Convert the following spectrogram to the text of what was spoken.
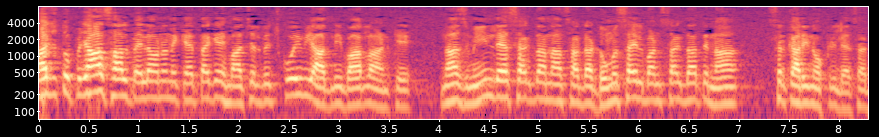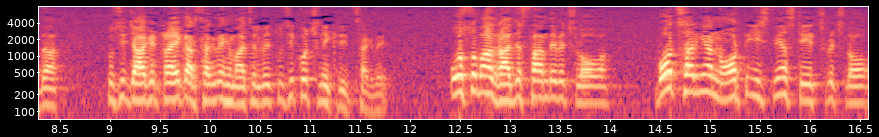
ਅੱਜ ਤੋਂ 50 ਸਾਲ ਪਹਿਲਾਂ ਉਹਨਾਂ ਨੇ ਕਹਿਤਾ ਕਿ ਹਿਮਾਚਲ ਵਿੱਚ ਕੋਈ ਵੀ ਆਦਮੀ ਬਾਹਰ ਲਾਣ ਕੇ ਨਾ ਜ਼ਮੀਨ ਲੈ ਸਕਦਾ, ਨਾ ਸਾਡਾ ਡੋਮਿਸਾਈਲ ਬਣ ਸਕਦਾ ਤੇ ਨਾ ਸਰਕਾਰੀ ਨੌਕਰੀ ਲੈ ਸਕਦਾ। ਤੁਸੀਂ ਜਾ ਕੇ ਟਰਾਈ ਕਰ ਸਕਦੇ ਹਿਮਾਚਲ ਵਿੱਚ, ਤੁਸੀਂ ਕੁਝ ਨਹੀਂ ਖਰੀਦ ਸਕਦੇ। ਉਸ ਤੋਂ ਬਾਅਦ ਰਾਜਸਥਾਨ ਦੇ ਵਿੱਚ ਲਾਅ ਆ। ਬਹੁਤ ਸਾਰੀਆਂ ਨਾਰਥ ਈਸਟ ਦੀਆਂ ਸਟੇਟਸ ਵਿੱਚ ਲਾਅ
